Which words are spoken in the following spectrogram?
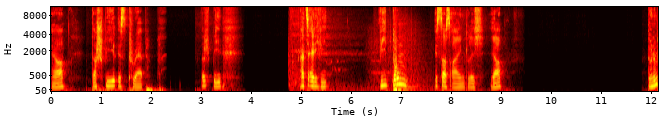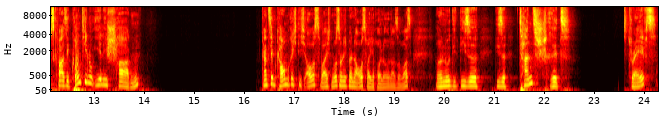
Ja, das Spiel ist Crap das Spiel. Ganz ehrlich, wie, wie dumm ist das eigentlich, ja? Du nimmst quasi kontinuierlich Schaden. Kannst ihm kaum richtig ausweichen. Du hast noch nicht mal eine Ausweichrolle oder sowas. Sondern nur die, diese, diese Tanzschritt-Strafes,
